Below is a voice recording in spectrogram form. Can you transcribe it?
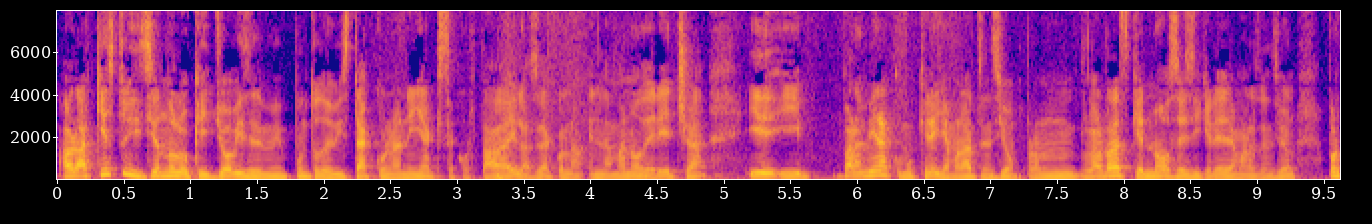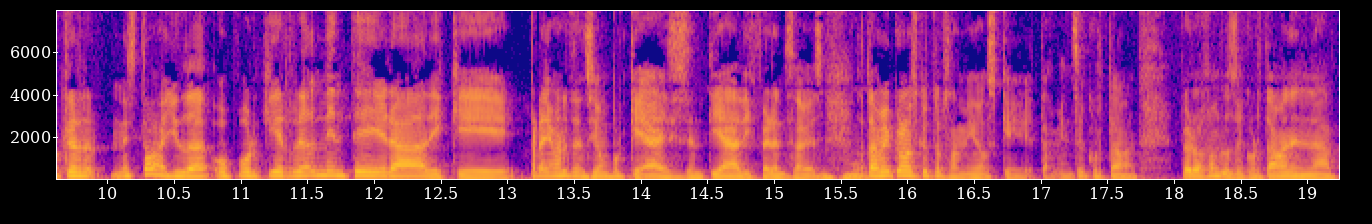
Ahora, aquí estoy diciendo lo que yo vi desde mi punto de vista con la niña que se cortaba y la hacía con la, en la mano derecha. Y, y, para mí era como quiere llamar la atención. Pero la verdad es que no sé si quería llamar la atención porque necesitaba ayuda o porque realmente era de que. Para llamar la atención porque se sentía diferente, ¿sabes? también conozco otros amigos que también se cortaban. Pero, por ejemplo, se cortaban en la,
